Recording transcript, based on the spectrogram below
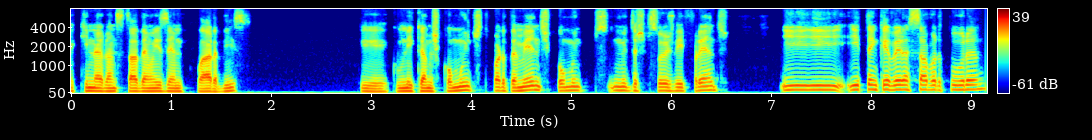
Aqui na Randstad é um exemplo claro disso. Que comunicamos com muitos departamentos, com muito, muitas pessoas diferentes e, e, tem que haver essa abertura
